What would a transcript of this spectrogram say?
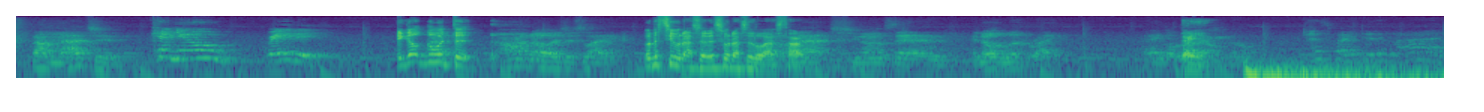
it's not matching. Can you rate it? It go good with the. I don't know. It's just like. Let's see what I said. Let's see what I said the last don't time. Match, you know what I'm saying? It don't look right. I ain't gonna Damn. lie. You know? That's why I did it last.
